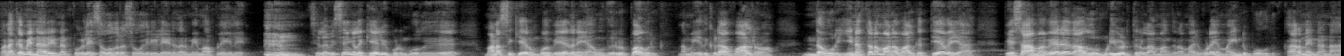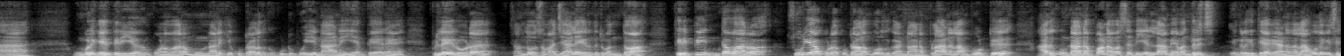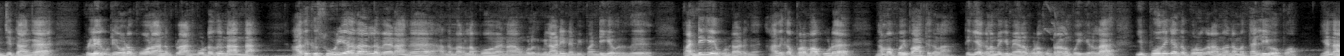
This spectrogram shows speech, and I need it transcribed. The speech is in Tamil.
வணக்கம் என்னாரே நட்புகளே சகோதர சகோதரிகளே என் நன்மை மாப்பிள்ளைகளே. சில விஷயங்களை கேள்விப்படும்போது மனசுக்கே ரொம்ப வேதனையாகவும் வெறுப்பாகவும் இருக்குது நம்ம எதுக்குடா வாழ்கிறோம் இந்த ஒரு ஈனத்தனமான வாழ்க்கை தேவையா? பேசாமல் வேறு ஏதாவது ஒரு முடிவு எடுத்துடலாமாங்கிற மாதிரி கூட என் மைண்டு போகுது. காரணம் என்னென்னா உங்களுக்கே தெரியும் போன வாரம் மூணு நாளைக்கு குற்றாலத்துக்கு கூப்பிட்டு போய் நான் என் பேரன் பிள்ளைகளோட சந்தோஷமாக ஜாலியாக இருந்துட்டு வந்தோம். திருப்பி இந்த வாரம் சூர்யா கூட குற்றாலம் போகிறதுக்காண்டான பிளான் எல்லாம் போட்டு அதுக்கு உண்டான பண வசதி எல்லாமே வந்துருச்சு. எங்களுக்கு தேவையானதெல்லாம் உதவி செஞ்சுட்டாங்க. பிள்ளை குட்டியோடு போகலான்னு பிளான் போட்டது நான் தான். அதுக்கு சூர்யா தான் இல்லை வேணாங்க. அந்த மாதிரிலாம் போக வேணாம். உங்களுக்கு மிலாடி நம்பி பண்டிகை வருது. பண்டிகையை கொண்டாடுங்க. அதுக்கப்புறமா கூட நம்ம போய் பார்த்துக்கலாம். திங்கக்கிழமைக்கு மேலே கூட குற்றாலம் போய்க்கிறலாம். இப்போதைக்கு அந்த ப்ரோக்ராமை நம்ம தள்ளி வைப்போம். ஏன்னா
